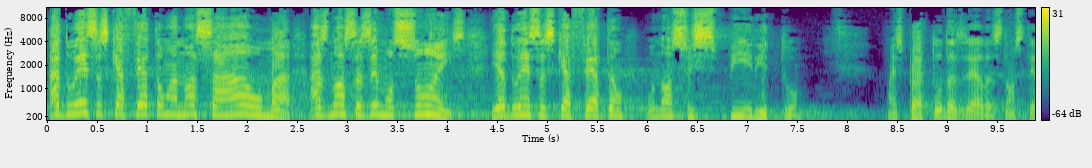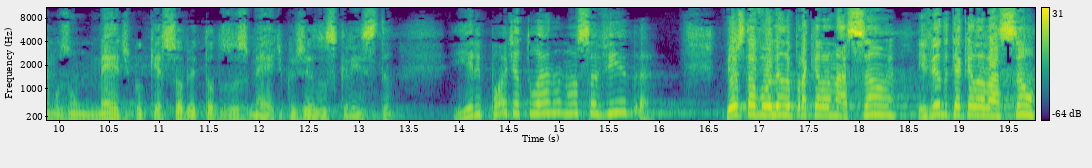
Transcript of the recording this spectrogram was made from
há doenças que afetam a nossa alma, as nossas emoções, e há doenças que afetam o nosso espírito. Mas para todas elas nós temos um médico que é sobre todos os médicos, Jesus Cristo. E Ele pode atuar na nossa vida. Deus estava olhando para aquela nação e vendo que aquela nação,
